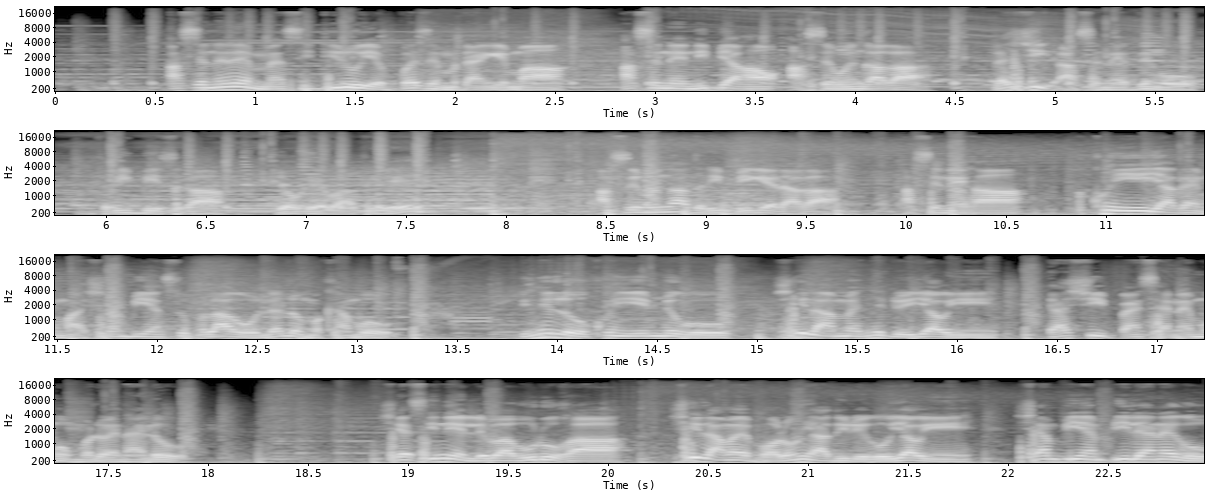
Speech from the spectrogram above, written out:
။အာဆင်နယ်နဲ့မန်စီးတီးတို့ရဲ့ပွဲစဉ်မတိုင်ခင်မှာအာဆင်နယ်နီးပြဟောင်းအာဆင်ဝင်းကကလက်ရှိအာဆင်နယ်အသင်းကိုသတိပေးစကားပြောခဲ့ပါသေးတယ်။ အာဆင်ဝင်းကသတိပေးခဲ့တာကအာဆင်နယ်ဟာအခွင့်အရေးရဂိုင်းမှာချန်ပီယံဆုဖလားကိုလက်လွတ်မခံဖို့ဒီနှစ်လိုအခွင့်အရေးမျိုးကိုရှေ့လာမယ့်နှစ်တွေရောက်ရင်ရရှိပိုင်ဆိုင်နိုင်မှုမလွယ်နိုင်လို့ရှယ်ဆီနဲ့လီဗာပူးတို့ဟာရှေ့လာမယ့်ဘောလုံးရာသီတွေကိုရောက်ရင်ချန်ပီယံပြည်လန်းတဲ့ကို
